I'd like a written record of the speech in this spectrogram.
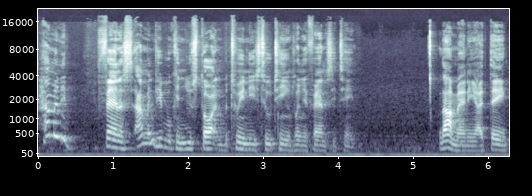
how many fantasy? How many people can you start in between these two teams on your fantasy team? Not many. I think.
